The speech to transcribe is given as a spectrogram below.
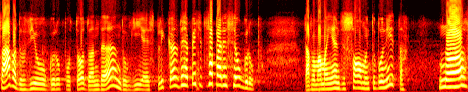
sábado, viu o grupo todo andando, o guia explicando, de repente desapareceu o grupo. Estava uma manhã de sol muito bonita. Nós,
